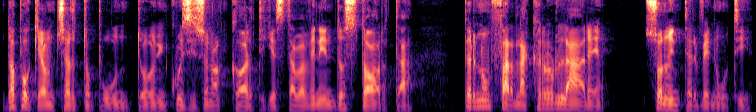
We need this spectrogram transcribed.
dopo che a un certo punto in cui si sono accorti che stava venendo storta, per non farla crollare, sono intervenuti.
